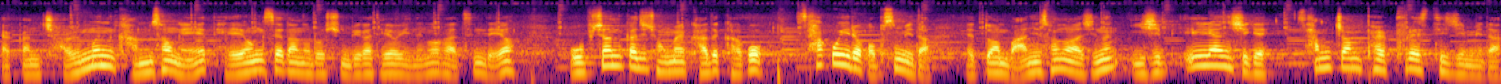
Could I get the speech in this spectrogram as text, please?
약간 젊은 감성의 대형 세단으로 준비가 되어 있는 것 같은데요. 옵션까지 정말 가득하고 사고 이력 없습니다. 네, 또한 많이 선호하시는 21년식의 3.8 프레스티지입니다.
